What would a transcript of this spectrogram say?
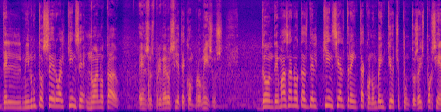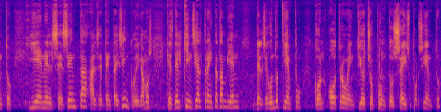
Del minuto 0 al 15 no ha anotado en sus primeros siete compromisos. Donde más anotas del 15 al 30 con un 28.6% y en el 60 al 75, digamos que es del 15 al 30 también del segundo tiempo con otro 28.6%.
